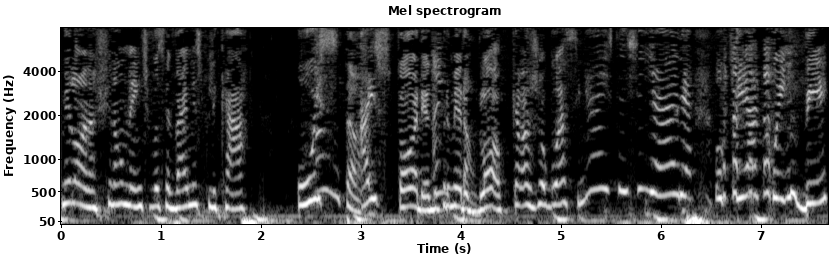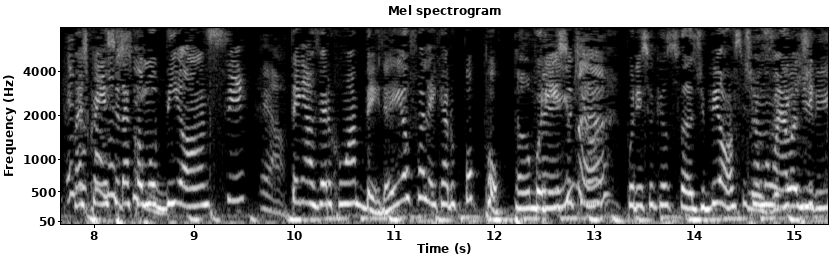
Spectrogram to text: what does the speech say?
Milona, finalmente você vai me explicar o his- então. a história do Ah, primeiro então. bloco, que ela jogou assim, ah, estagiária, o que a Queen Bee, mais que conhecida falo como assim. Beyoncé, É. tem a ver com a abelha. E eu falei que era o popô. Também, por isso que, né? por isso que os fãs de Beyoncé chamam ela de queria-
